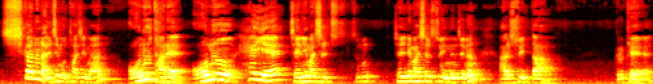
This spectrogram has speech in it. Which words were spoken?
시간은 알지 못하지만 어느 달에 어느 해에 재림하실 수, 재림하실 수 있는지는 알 수 있다. 그렇게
